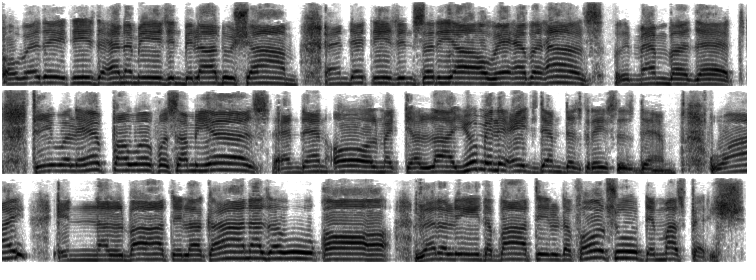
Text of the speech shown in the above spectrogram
or whether it is the enemies in Biladu Sham, and that is in Syria or wherever else, remember that they will have power for some years and then Almighty Allah humiliates them, disgraces them. Why? Innal batila kana zawqa. Verily the batil, the falsehood, they must perish.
